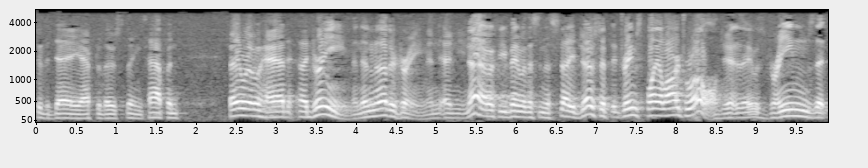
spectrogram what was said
to the day after those things happened. Pharaoh had a dream, and then another dream. And, and you know, if you've been with us in the study of Joseph, that dreams play a large role. It was dreams that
